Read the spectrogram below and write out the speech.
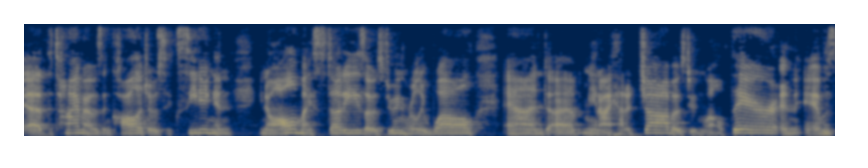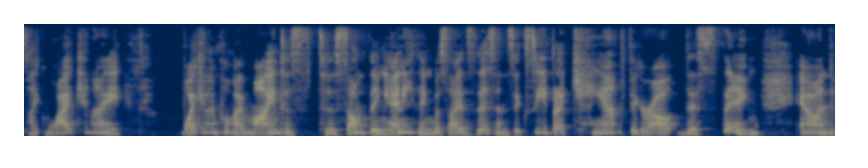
at the time I was in college, I was succeeding in you know all of my studies. I was doing really well, and um, you know I had a job. I was doing well there, and it was like, why can I? Why can I put my mind to, to something, anything besides this and succeed? But I can't figure out this thing. And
